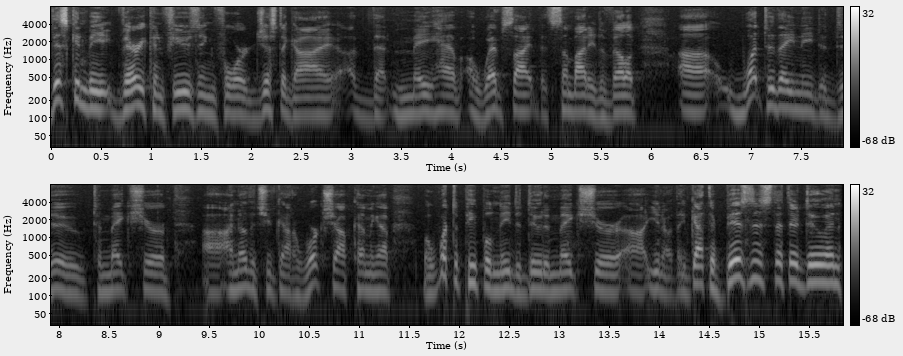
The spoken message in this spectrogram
This can be very confusing for just a guy that may have a website that somebody developed. Uh, what do they need to do to make sure? Uh, I know that you've got a workshop coming up, but what do people need to do to make sure, uh, you know, they've got their business that they're doing,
